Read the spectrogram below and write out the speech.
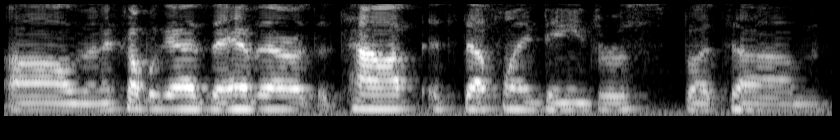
um, and a couple guys they have there at the top. It's definitely dangerous, but um,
